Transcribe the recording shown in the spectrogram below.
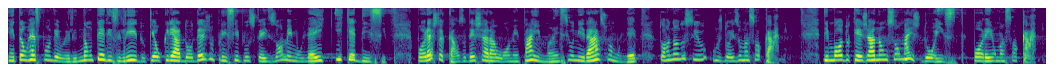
Então respondeu ele: Não tendes lido que o Criador desde o princípio os fez homem e mulher, e, e, que disse: Por esta causa deixará o homem pai e mãe, se unirá à sua mulher, tornando-se os dois uma só carne. De modo que já não são mais dois, porém uma só carne.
